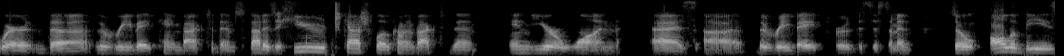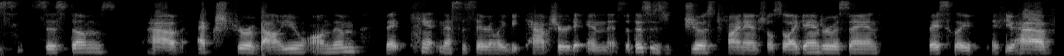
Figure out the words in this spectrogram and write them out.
where the, the rebate came back to them. So that is a huge cash flow coming back to them in year one as uh, the rebate for the system. And so all of these systems have extra value on them that can't necessarily be captured in this. So this is just financial. So like Andrew was saying, basically if you have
